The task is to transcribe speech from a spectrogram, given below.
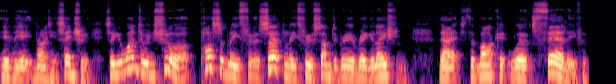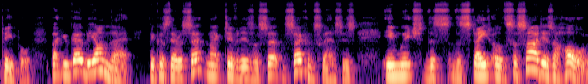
in the 19th century. So you want to ensure, possibly through, certainly through some degree of regulation, that the market works fairly for people. But you go beyond that because there are certain activities or certain circumstances in which the, the state or the society as a whole,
